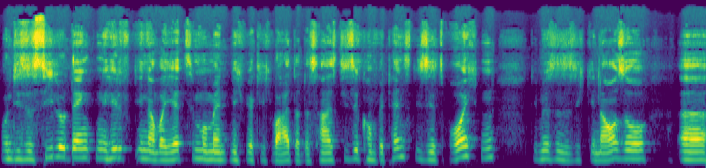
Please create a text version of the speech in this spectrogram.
und dieses Silo-Denken hilft ihnen aber jetzt im Moment nicht wirklich weiter. Das heißt, diese Kompetenz, die sie jetzt bräuchten, die müssen sie sich genauso äh,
